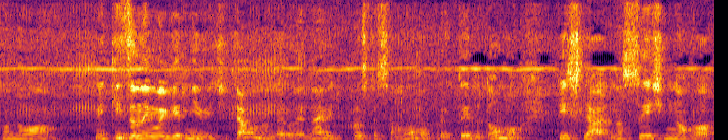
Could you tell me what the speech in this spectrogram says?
воно, які це неймовірні відчуття воно дарує, навіть просто самому прийти додому після насиченого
